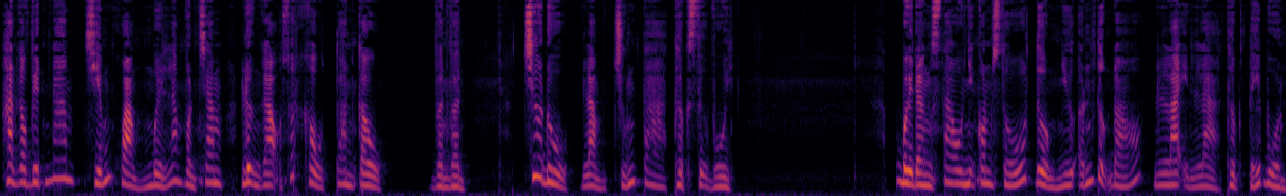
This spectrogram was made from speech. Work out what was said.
hạt gạo Việt Nam chiếm khoảng 15% lượng gạo xuất khẩu toàn cầu, vân vân. Chưa đủ làm chúng ta thực sự vui. Bởi đằng sau những con số tưởng như ấn tượng đó lại là thực tế buồn.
